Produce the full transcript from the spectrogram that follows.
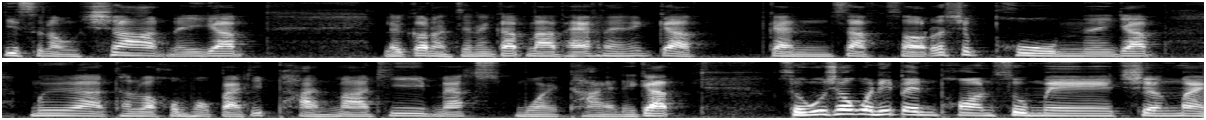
จิตสนองชาตินะครับแล้วก็หลังจากนั้นครับมาแพ้คะแนนให้กับกันศักดิ์สอรัชภูมินะครับเมื่อธันวาคม 68 ที่ผ่านมาที่ Max มวยไทยนะครับ ส่วนผู้ชกวันนี้เป็นพรซูเมเชียงใหม่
